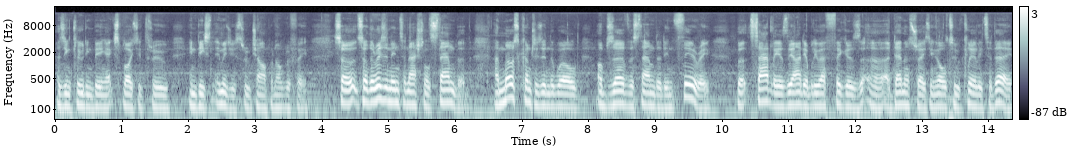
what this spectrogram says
as including being exploited through indecent images, through child pornography. So, so there is an international standard, and most countries in the world observe the standard in theory, but sadly, as the IWF figures uh, are demonstrating all too clearly today,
